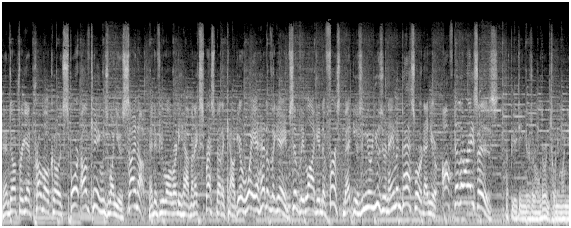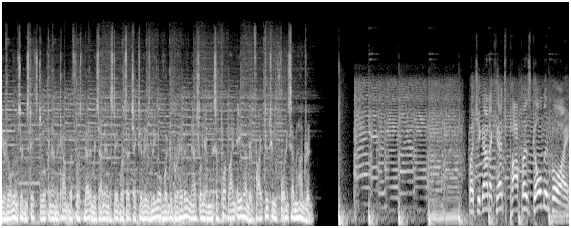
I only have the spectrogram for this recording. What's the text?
And don't forget promo code Sport of Kings when you sign up. And if you already have an ExpressBet account, you're way ahead of the game. Simply log into FirstBet using your username and password, and you're off to the races. Up to 18 years or older and 21 years old in certain states to open an account with FirstBet and reside in a state where such activity is legal, void, or prohibited. National Gambling Support Line 800 522 4700. But you got to catch Papa's Golden Boy.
